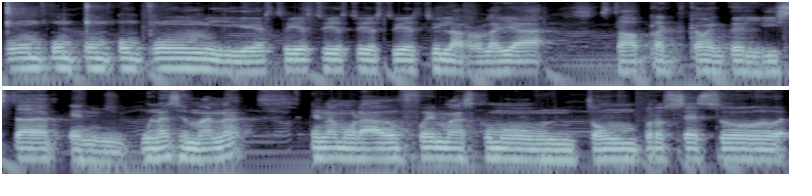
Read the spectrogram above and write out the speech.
pum, pum, pum, pum, pum y esto y esto y esto y esto y esto y la rola ya estaba prácticamente lista en una semana. Enamorado fue más como un, todo un proceso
